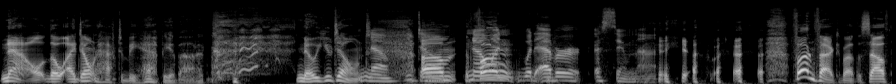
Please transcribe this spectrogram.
now, though I don't have to be happy about it. no, you don't. No, you don't. Um, no fun- one would ever assume that. yeah. Fun fact about the South:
